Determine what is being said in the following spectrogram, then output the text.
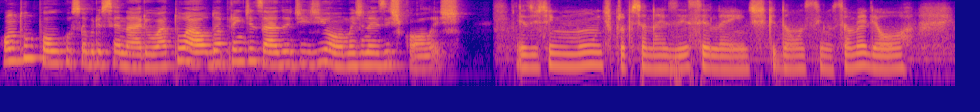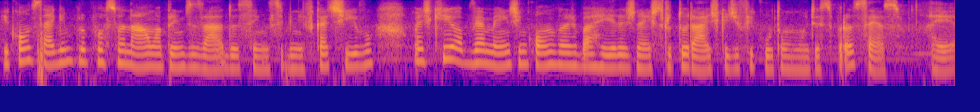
conta um pouco sobre o cenário atual do aprendizado de idiomas nas escolas. Existem muitos profissionais excelentes que dão assim o seu melhor e conseguem proporcionar um aprendizado assim significativo, mas que obviamente encontram as barreiras né, estruturais que dificultam muito esse processo. É,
